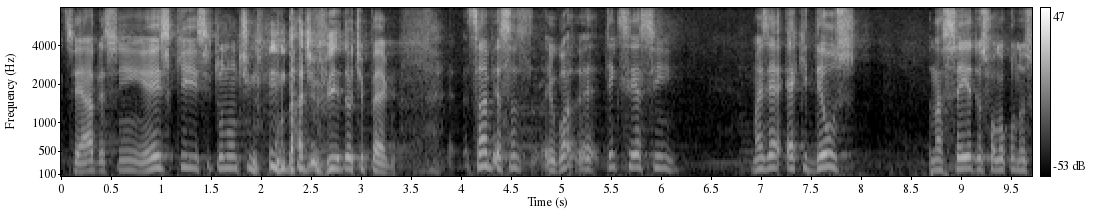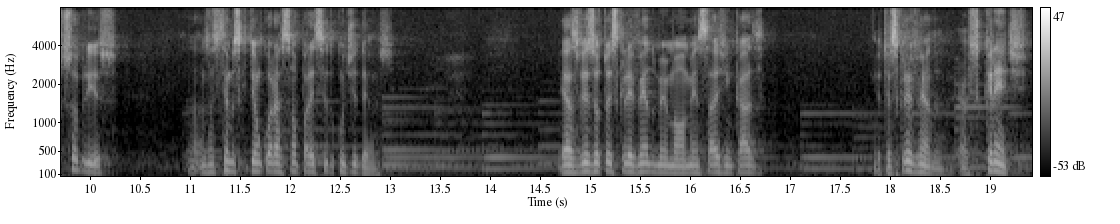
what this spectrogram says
Você abre assim, eis que se tu não te mudar de vida, eu te pego. Sabe, essas, eu gosto, é, tem que ser assim. Mas é, é que Deus, na ceia, Deus falou conosco sobre isso. Nós temos que ter um coração parecido com o de Deus. E às vezes eu estou escrevendo, meu irmão, uma mensagem em casa. Eu estou escrevendo, é os crentes.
